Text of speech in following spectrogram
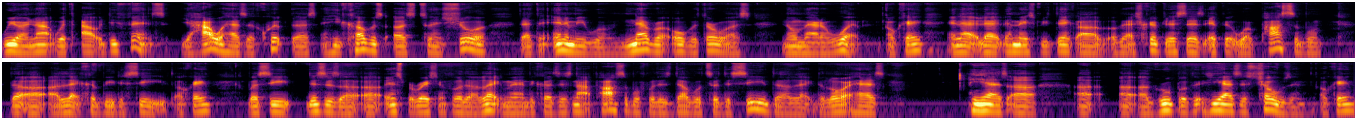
we are not without defense. Yahweh has equipped us and he covers us to ensure that the enemy will never overthrow us no matter what. Okay, and that that, that makes me think of, of that scripture that says, "If it were possible, the uh, elect could be deceived." Okay, but see, this is a, a, inspiration for the elect, man, because it's not possible for this devil to deceive the elect. The Lord has, He has a a, a group of He has His chosen. Okay,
